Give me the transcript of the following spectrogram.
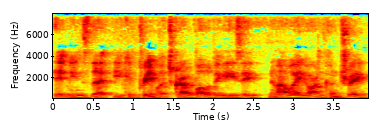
it means that you can pretty much grab a bottle of Big Easy no matter where you are in the country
